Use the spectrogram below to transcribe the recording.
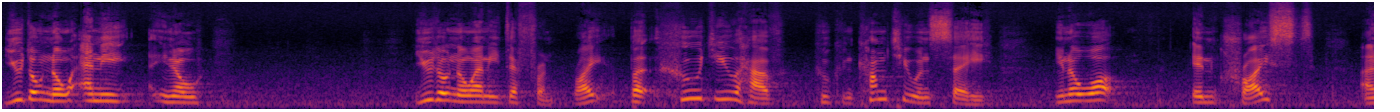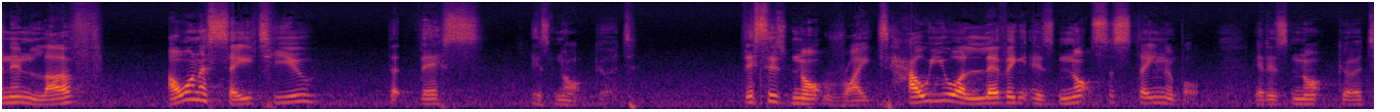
you don't know any, you know, you don't know any different, right? But who do you have who can come to you and say, you know what? In Christ and in love, I want to say to you that this is not good. This is not right. How you are living is not sustainable. It is not good.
